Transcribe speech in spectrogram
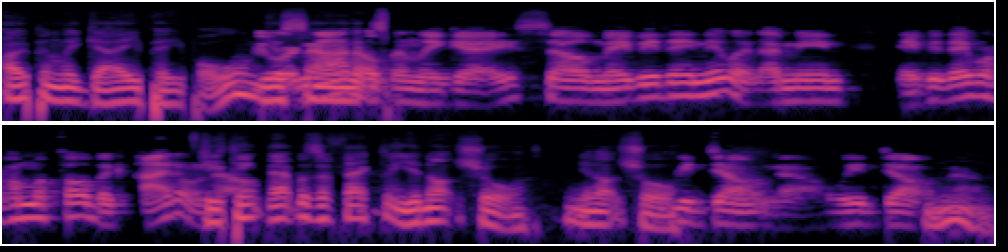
openly gay people. You're were not openly gay, so maybe they knew it. I mean, maybe they were homophobic. I don't know. Do you think that was a factor? You're not sure. You're not sure. we don't know. We don't know.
